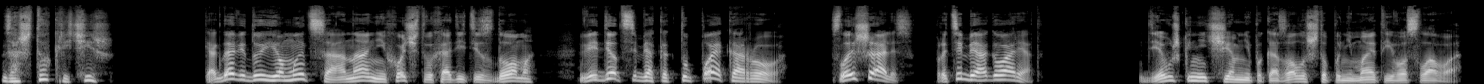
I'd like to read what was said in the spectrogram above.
«За что кричишь?» «Когда веду ее мыться, она не хочет выходить из дома, Ведет себя, как тупая корова. Слышь, Алис, про тебя говорят». Девушка ничем не показала, что понимает его слова.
